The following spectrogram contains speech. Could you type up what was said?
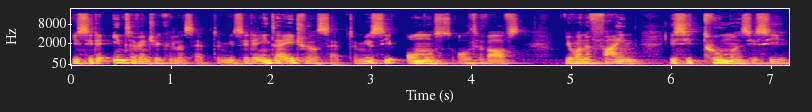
You see the interventricular septum, you see the interatrial septum, you see almost all the valves you want to find. You see tumors, you see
